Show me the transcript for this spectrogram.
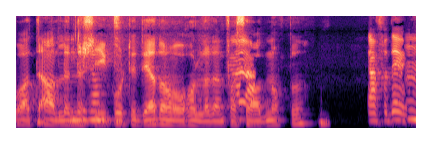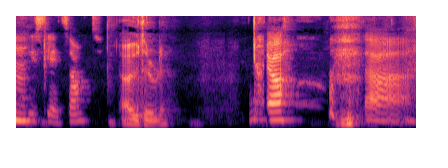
Og at all energi går til det, da, og holde den fasaden oppe. da. ja, for det er jo Mm. slitsomt. Ja, utrolig. Ja, er,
